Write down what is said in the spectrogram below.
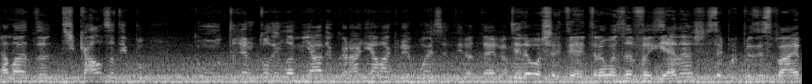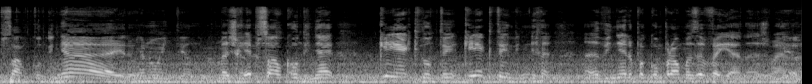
Ela de, descalça, tipo, terreno todo enlameado e o caralho, e ela a querer bué sentir a terra. Tirou as, tirou as havaianas, sei porque depois isso lá é pessoal com Eu dinheiro. não entendo. meu. Mas é pessoal com dinheiro. Quem é que não tem, quem é que tem dinhe- dinheiro para comprar umas havaianas, mano? Eu.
